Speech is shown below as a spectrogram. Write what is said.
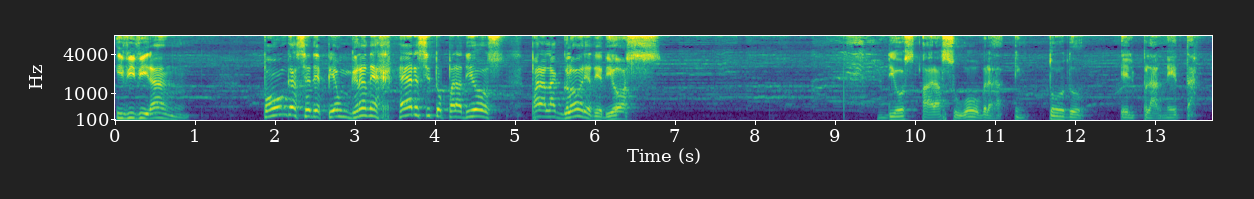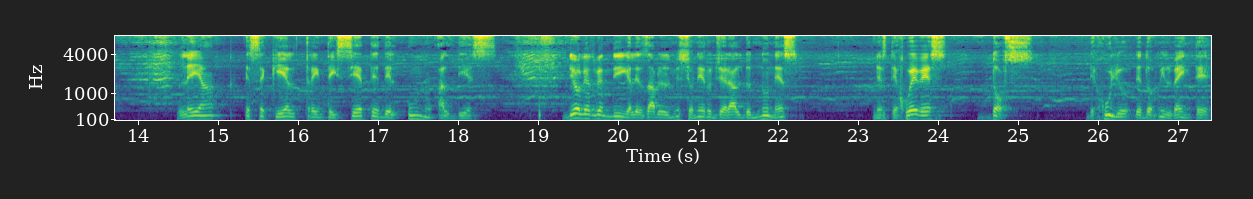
y vivirán. Póngase de pie un gran ejército para Dios, para la gloria de Dios. Dios hará su obra en todo el planeta. Lean Ezequiel 37 del 1 al 10. Dios les bendiga, les habla el misionero Geraldo Núñez en este jueves 2 de julio de 2020,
